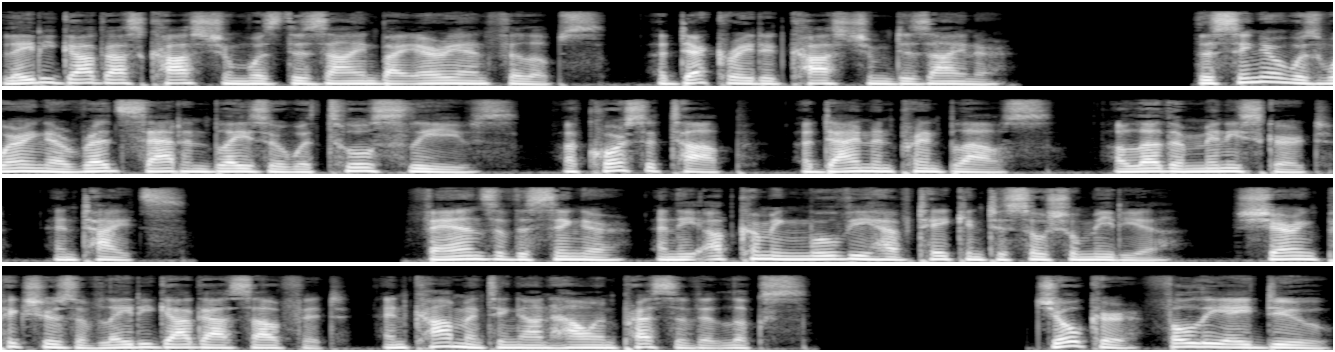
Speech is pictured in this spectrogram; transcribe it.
Lady Gaga's costume was designed by Arianne Phillips, a decorated costume designer. The singer was wearing a red satin blazer with tulle sleeves, a corset top, a diamond print blouse, a leather miniskirt, and tights. Fans of the singer and the upcoming movie have taken to social media, sharing pictures of Lady Gaga's outfit and commenting on how impressive it looks. Joker Folie à Deux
